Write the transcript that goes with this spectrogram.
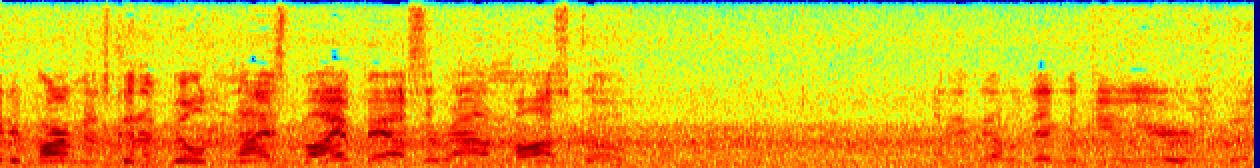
Highway Department's gonna build a nice bypass around Moscow. I think that'll take a few years, but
